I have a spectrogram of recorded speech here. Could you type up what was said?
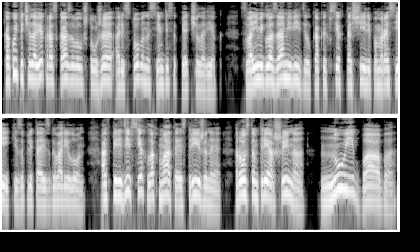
Какой-то человек рассказывал, что уже арестовано семьдесят пять человек. Своими глазами видел, как их всех тащили по моросейке, заплетаясь, говорил он, а впереди всех лохматая, стриженная, ростом три аршина. Ну и баба!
